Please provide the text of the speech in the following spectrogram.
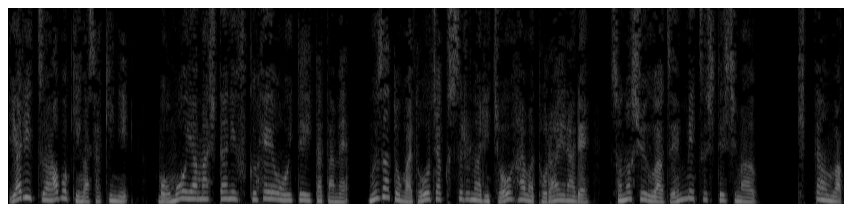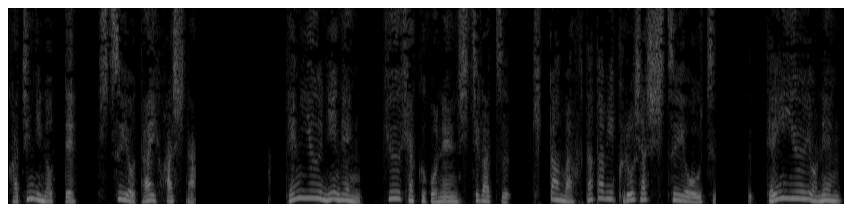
ヤリツ・アボキが先に、桃山下に伏兵を置いていたため、ムザトが到着するなり長派は捕らえられ、その州は全滅してしまう。キッタンは勝ちに乗って、失意を大破した。天佑2年、905年7月、キッタンは再び黒シャ失意を撃つ。天佑4年、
